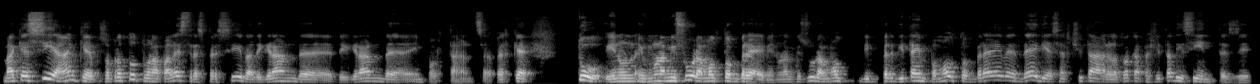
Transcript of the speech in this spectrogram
ma che sia anche soprattutto una palestra espressiva di grande, di grande importanza, perché tu in, un, in, una misura molto breve, in una misura mo- di, di, tempo molto breve, devi esercitare la tua capacità di sintesi,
